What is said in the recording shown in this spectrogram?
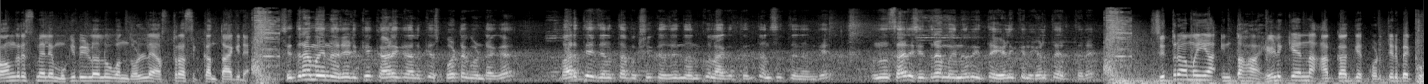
ಕಾಂಗ್ರೆಸ್ ಮೇಲೆ ಮುಗಿಬೀಳಲು ಒಂದೊಳ್ಳೆ ಅಸ್ತ್ರ ಸಿಕ್ಕಂತಾಗಿದೆ. ಸಿದ್ದರಾಮಯ್ಯನವರ ಹೇಳಿಕೆ ಕಾಲಕಾಲಕ್ಕೆ ಸ್ಫೋಟಗೊಂಡಾಗ ಭಾರತೀಯ ಜನತಾ ಪಕ್ಷಕ್ಕೆ ಅದರಿಂದ ಅನುಕೂಲ ಆಗುತ್ತೆ ಅಂತ ಅನಿಸುತ್ತೆ ನನಗೆ. ಒಂದೊಂದು ಸಾರಿ ಸಿದ್ದರಾಮಯ್ಯನವರು ಇಂಥ ಹೇಳಿಕೆಯನ್ನು ಹೇಳ್ತಾ ಇರ್ತಾರೆ. ಸಿದ್ದರಾಮಯ್ಯ ಇಂತಹ ಹೇಳಿಕೆಯನ್ನ ಆಗಾಗ್ಗೆ ಕೊಡ್ತಿರಬೇಕು.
